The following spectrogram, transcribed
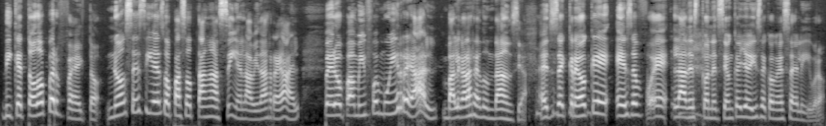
Di que todo perfecto. No sé si eso pasó tan así en la vida real, pero para mí fue muy real, valga la redundancia. Entonces, creo que esa fue la desconexión que yo hice con ese libro.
